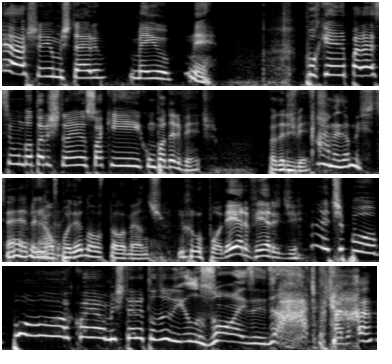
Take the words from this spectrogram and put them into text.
Eu achei o mistério meio. né. Porque ele parece um Doutor Estranho, só que com poder verde. Poderes verdes. Ah, mas é um mistério. É né? um poder novo, pelo menos. O poder verde. É tipo, pô, qual é o mistério? É tudo ilusões e. Ah, tipo, Mas, ah,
